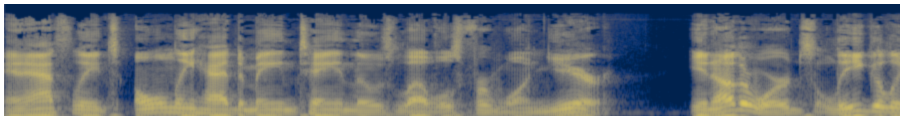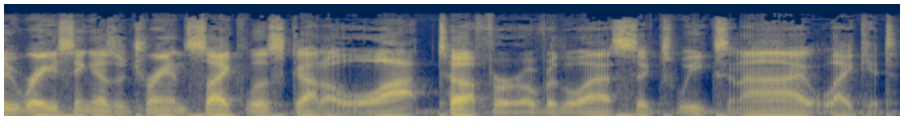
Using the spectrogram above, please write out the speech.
and athletes only had to maintain those levels for one year. In other words, legally racing as a trans cyclist got a lot tougher over the last six weeks, and I like it.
